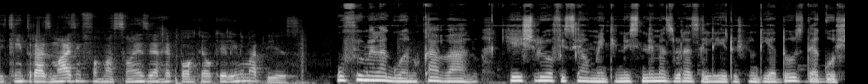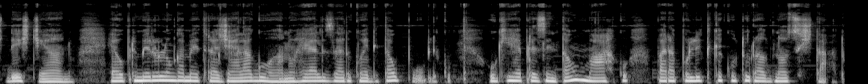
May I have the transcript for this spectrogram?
E quem traz mais informações é a repórter Alqueline Matias. O filme Alagoano Cavalo, que estreou oficialmente nos cinemas brasileiros no dia 12 de agosto deste ano, é o primeiro longa-metragem alagoano realizado com edital público, o que representa um marco para a política cultural do nosso estado.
